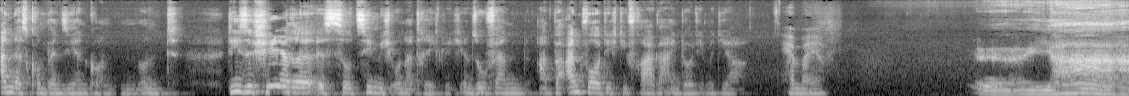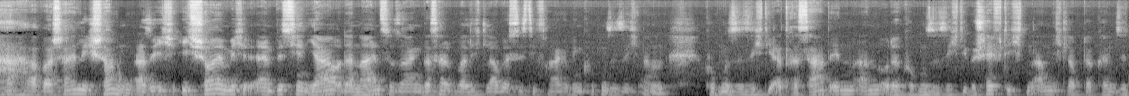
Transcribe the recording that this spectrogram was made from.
anders kompensieren konnten. Und diese Schere ist so ziemlich unerträglich. Insofern beantworte ich die Frage eindeutig mit Ja. Herr Mayer. Äh, ja, wahrscheinlich schon. Also ich, ich scheue mich ein bisschen Ja oder Nein zu sagen, deshalb, weil ich glaube, es ist die Frage, wen gucken Sie sich an? Gucken Sie sich die AdressatInnen an oder gucken Sie sich die Beschäftigten an? Ich glaube, da können Sie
